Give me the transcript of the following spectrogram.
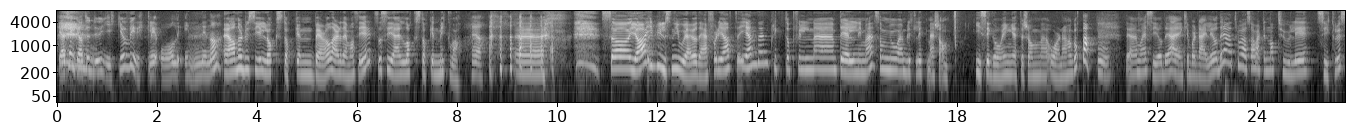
Jeg tenker at du gikk jo virkelig all in, Nina. Ja, når du sier lock, stock and barrel, er det det man sier? Så sier jeg lock, stock and mikva. Ja. Eh, Så ja, i begynnelsen gjorde jeg jo det. Fordi at igjen, den pliktoppfyllende delen i meg, som jo er blitt litt mer sånn easygoing ettersom årene har gått, da. Det må jeg si, og det er egentlig bare deilig. Og det tror jeg også har vært en naturlig syklus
